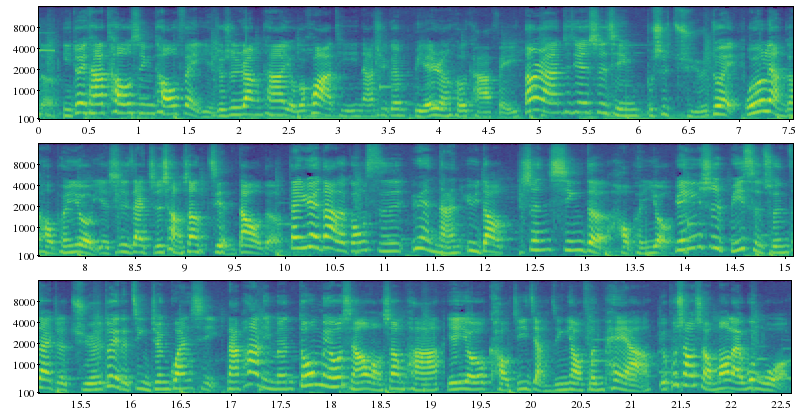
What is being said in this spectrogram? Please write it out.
的，你对他掏心掏肺，也就是让他有个话题拿去跟别人喝咖啡。当然这件事情不是绝对，我有两个好朋友也是在职场上捡到的。但越大的公司越难遇到真心的好朋友，原因是彼此存在着绝对的竞争关系。哪怕你们都没有想要往上爬，也有考绩奖金要分配啊。有不少小猫来问我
